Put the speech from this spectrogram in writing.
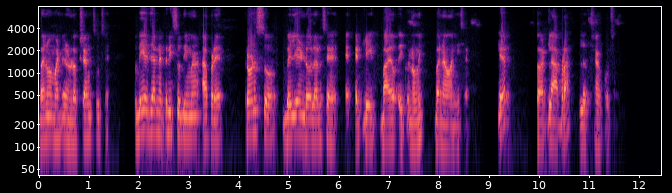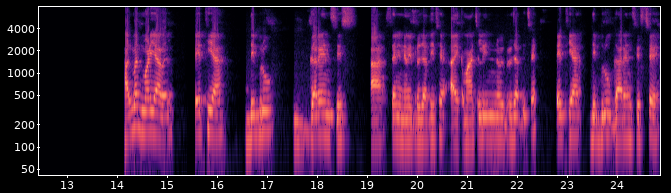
બનવા માટેનું લક્ષ્યાંક શું છે? બે હજાર ને ત્રીસ સુધીમાં આપણે ત્રણસો બિલિયન ડોલર છે એટલી બાયો ઇકોનોમી બનાવવાની છે. ક્લિયર તો આટલા આપણા લક્ષ્યાંકો છે. હાલમાં જ મળી આવેલ પેથિયા દિબ્રુ ગરેન્સિસ આ શેની નવી પ્રજાતિ છે? આ એક માછલીની નવી પ્રજાતિ છે. પેથિયા દિબ્રુ ગારેન્સિસ છે.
